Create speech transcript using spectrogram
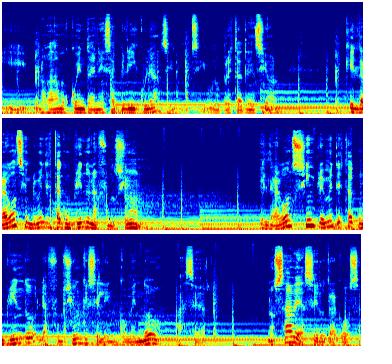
y nos damos cuenta en esa película, si uno presta atención, que el dragón simplemente está cumpliendo una función, el dragón simplemente está cumpliendo la función que se le encomendó hacer. No sabe hacer otra cosa.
